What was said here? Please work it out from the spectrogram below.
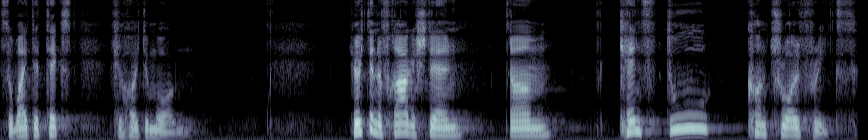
Soweit der Text für heute Morgen. Ich möchte eine Frage stellen. Ähm, kennst du Control Freaks,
